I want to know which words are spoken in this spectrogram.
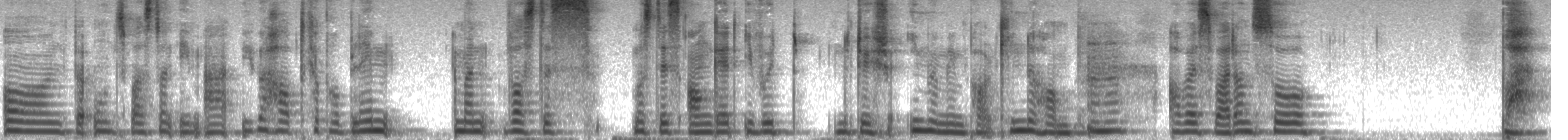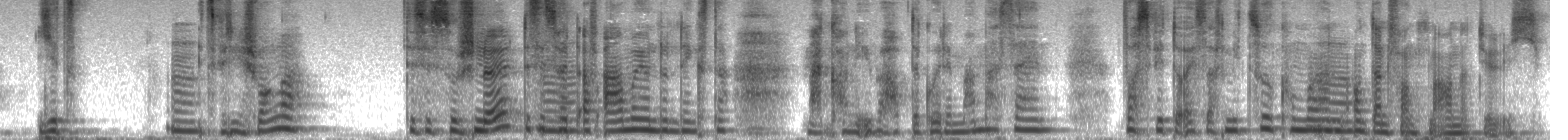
Und bei uns war es dann eben auch überhaupt kein Problem. Ich meine, was das, was das angeht, ich wollte natürlich schon immer mit dem Paul Kinder haben. Mhm. Aber es war dann so, boah, jetzt, mhm. jetzt bin ich schwanger. Das ist so schnell, das ist mhm. halt auf einmal und dann denkst du, man kann ich überhaupt eine gute Mama sein? Was wird da alles auf mich zukommen? Und dann fängt man an natürlich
